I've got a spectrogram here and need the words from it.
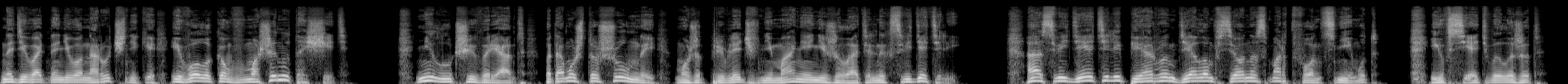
Надевать на него наручники и волоком в машину тащить? Не лучший вариант, потому что шумный может привлечь внимание нежелательных свидетелей. А свидетели первым делом все на смартфон снимут и в сеть выложат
